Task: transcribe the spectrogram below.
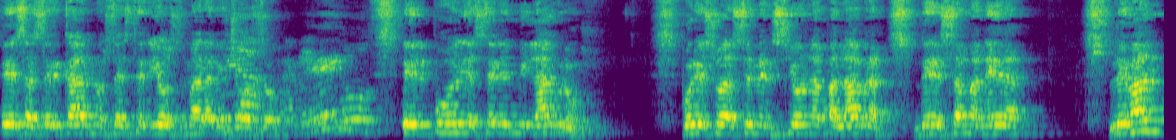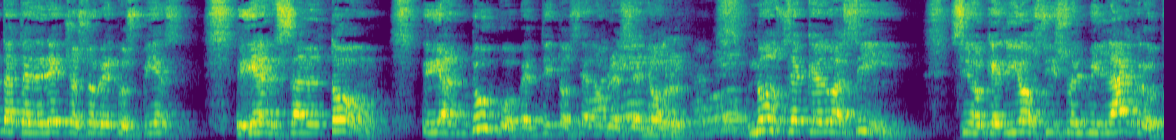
es acercarnos a este Dios maravilloso. Él puede hacer el milagro. Por eso hace mención la palabra de esa manera. Levántate derecho sobre tus pies y él saltó y anduvo, bendito sea el nombre del Señor. No se quedó así, sino que Dios hizo el milagro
